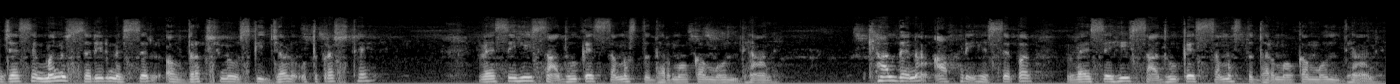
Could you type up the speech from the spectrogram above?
जैसे मनुष्य शरीर में सिर और वृक्ष में उसकी जड़ उत्कृष्ट है, वैसे ही साधु के समस्त धर्मों का मूल ध्यान है। ख्याल देना आखिरी हिस्से पर, वैसे ही साधु के समस्त धर्मों का मूल ध्यान है।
